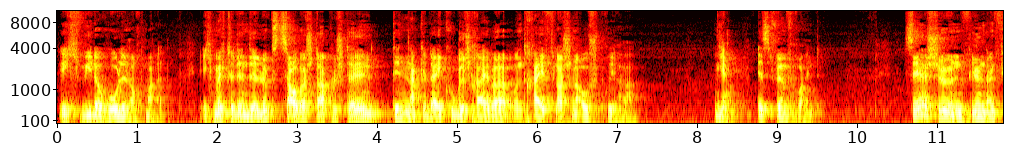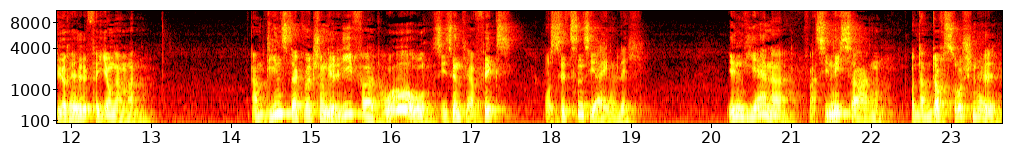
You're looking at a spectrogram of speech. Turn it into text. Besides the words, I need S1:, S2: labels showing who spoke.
S1: Ich wiederhole nochmal. Ich möchte den Deluxe Zauberstab stellen, den Nackedei Kugelschreiber und drei Flaschen Aufsprühhaar. Ja, ist für ein Freund. Sehr schön, vielen Dank für Ihre Hilfe, junger Mann. Am Dienstag wird schon geliefert. Wow, Sie sind ja fix. Wo sitzen Sie eigentlich? Indiana, was Sie nicht sagen. Und dann doch so schnell.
